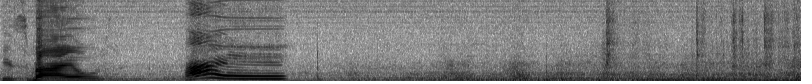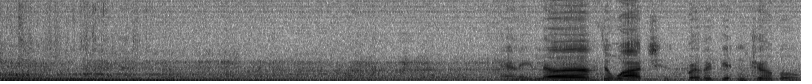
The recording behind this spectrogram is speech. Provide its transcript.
He smiles. Hi! And he loves to watch his brother get in trouble.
